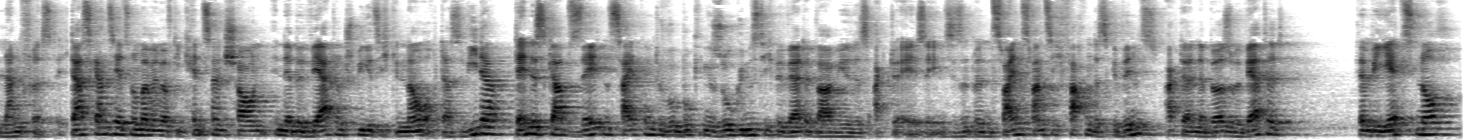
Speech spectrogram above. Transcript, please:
langfristig. Das Ganze jetzt nochmal, wenn wir auf die Kennzahlen schauen, in der Bewertung spiegelt sich genau auch das wieder, denn es gab selten Zeitpunkte, wo Booking so günstig bewertet war, wie wir das aktuell sehen. Sie sind mit einem 22-fachen des Gewinns aktuell in der Börse bewertet. Wenn wir jetzt noch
